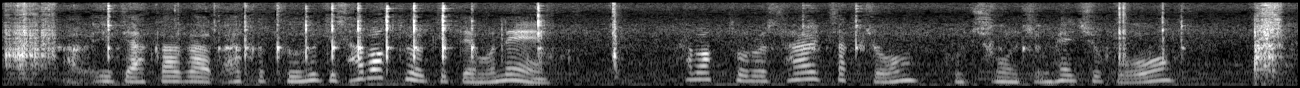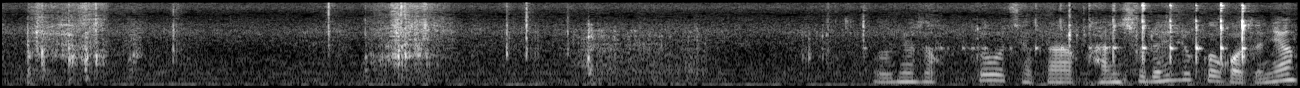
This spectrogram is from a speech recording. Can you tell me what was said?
아, 이게 아까가 아까 그 흙이 사박토였기 때문에 사막토를 살짝 좀 보충을 좀 해주고 이 녀석도 제가 관수를 해줄 거거든요.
